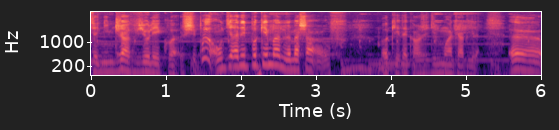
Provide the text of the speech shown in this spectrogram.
Des ninjas violets, quoi. Je sais pas, on dirait des Pokémon, le machin. Ok, d'accord, j'ai dit le mot interdit, là. Euh...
